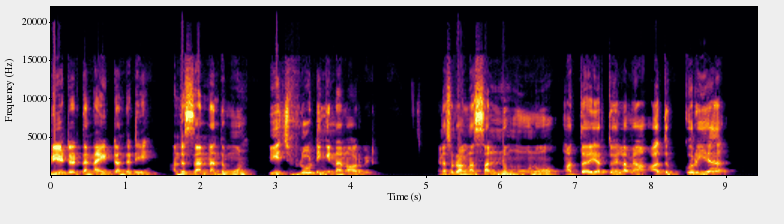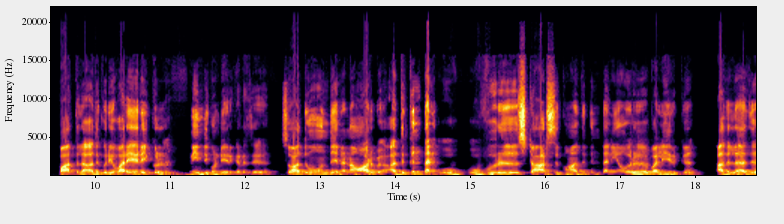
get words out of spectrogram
created the night and the day அந்த sun and the moon each floating in an orbit என்ன சொல்றாங்கன்னா சன்னும் மூணும் மற்ற எர்த்தும் எல்லாமே அதுக்குரிய பாத்துல அதுக்குரிய வரையறைக்குள் நீந்தி கொண்டே இருக்கிறது ஸோ அதுவும் வந்து என்னன்னா ஆர்பி அதுக்குன்னு தனி ஒவ்- ஒவ்வொரு ஸ்டார்ஸுக்கும் அதுக்குன்னு தனியா ஒரு வழி இருக்கு. அதுல அது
